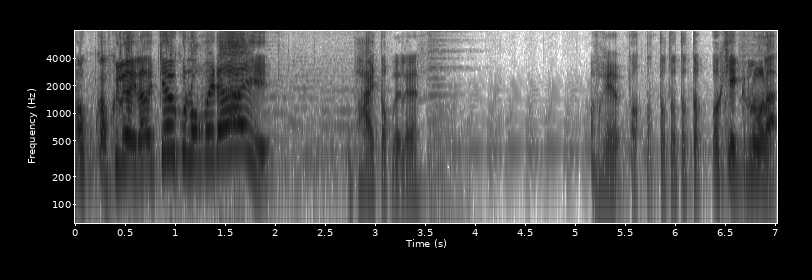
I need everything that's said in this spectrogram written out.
เอากูกลับขึ้นเลยอีกแล้วเจอกูลงไม่ได้ กูพายตกเลยเลยกันโอเคตกตกตกตกตกตกโอเคกูรู้ละ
